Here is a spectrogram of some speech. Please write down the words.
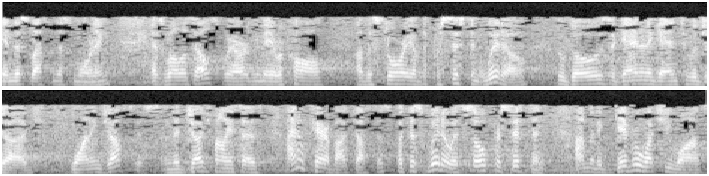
in this lesson this morning, as well as elsewhere. You may recall uh, the story of the persistent widow who goes again and again to a judge wanting justice. And the judge finally says, I don't care about justice, but this widow is so persistent, I'm going to give her what she wants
